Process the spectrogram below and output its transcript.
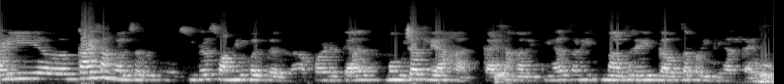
आणि काय सांगाल सर श्रीधर स्वामींबद्दल? आपण त्या वंशातले आहात. काय हो. सांगाल इतिहास आणि नाझरे गावचा पण इतिहास काय? हो?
